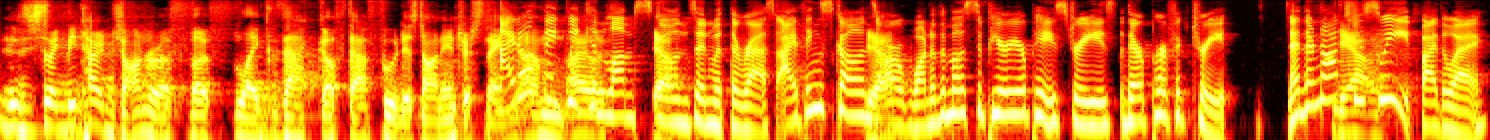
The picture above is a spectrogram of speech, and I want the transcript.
It's just like the entire genre of, of like that of that food is not interesting. I don't Um, think we I- can lump yeah. scones in with the rest. I think scones Yeah. are one of the most superior pastries. They're a perfect treat. And they're not Yeah. too sweet, by the way.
